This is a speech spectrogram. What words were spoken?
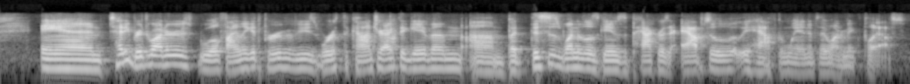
And Teddy Bridgewater will finally get to prove if he's worth the contract they gave him. Um, but this is one of those games the Packers absolutely have to win if they want to make the playoffs.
